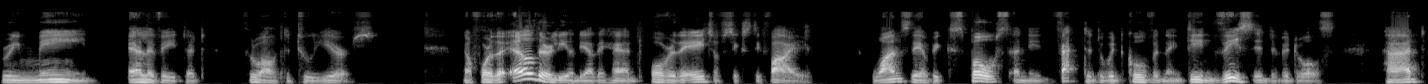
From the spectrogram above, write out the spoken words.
remain elevated throughout the two years. Now, for the elderly, on the other hand, over the age of 65, once they have exposed and infected with COVID 19, these individuals had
